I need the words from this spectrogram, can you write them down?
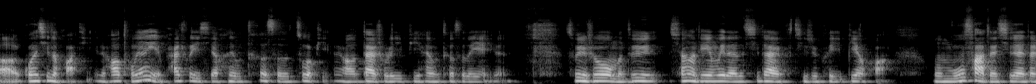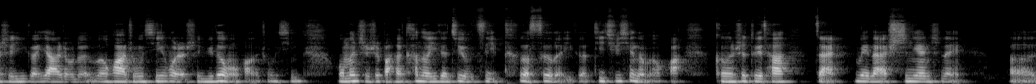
呃，关心的话题，然后同样也拍出了一些很有特色的作品，然后带出了一批很有特色的演员。所以说，我们对香港电影未来的期待其实可以变化。我们无法再期待它是一个亚洲的文化中心，或者是娱乐文化的中心。我们只是把它看作一个具有自己特色的一个地区性的文化，可能是对它在未来十年之内，呃，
